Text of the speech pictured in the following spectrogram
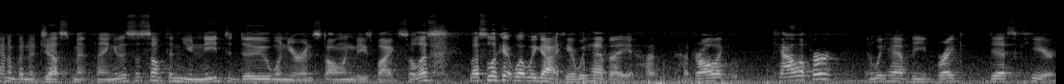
kind of an adjustment thing. This is something you need to do when you're installing these bikes. So let's let's look at what we got here. We have a hydraulic caliper and we have the brake disc here.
